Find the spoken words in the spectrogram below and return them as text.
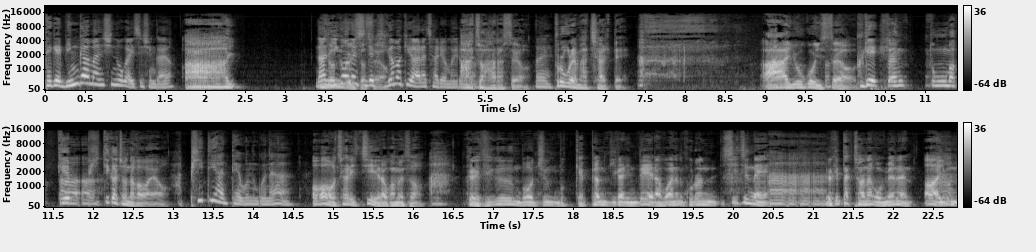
되게 민감한 신호가 있으신가요? 아, 난 이거는 거 진짜. 기가 막히게 알아차려 뭐 이런. 아, 거. 저 알았어요. 네. 프로그램 하차할 때. 아, 요거 있어요. 그게- 생뚱맞게 어, 어. PD가 전화가 와요. 아, PD한테 오는구나. 어, 어, 잘 있지? 라고 하면서. 아, 그래, 지금 뭐, 지금 뭐, 개편 기간인데, 라고 하는 그런 시즌에. 아, 아, 아. 아. 이렇게 딱 전화가 오면은, 아, 이건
